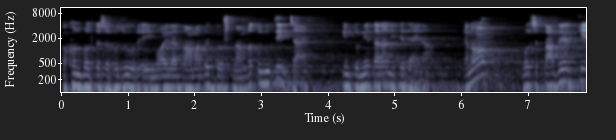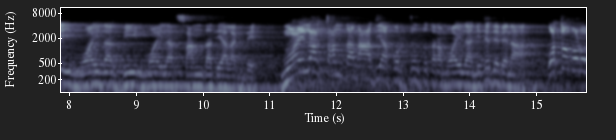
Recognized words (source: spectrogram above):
তখন বলতেছে, হুজুর, এই ময়লা তো আমাদের দোষ না, আমরা তো নিতেই চাই, কিন্তু নেতারা নিতে দেয় না। কেন? বলছে, তাদেরকে এই ময়লার বিল, ময়লার চান্দা দেয়া লাগবে। ময়লার চান্দা না দেওয়া পর্যন্ত তারা ময়লা নিতে দেবে না। কত বড়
